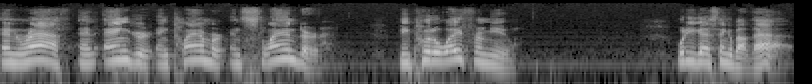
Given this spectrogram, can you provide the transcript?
and wrath and anger and clamor and slander be put away from you. What do you guys think about that?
